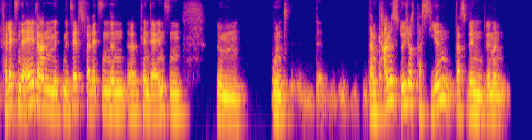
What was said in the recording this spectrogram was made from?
verletzenden Eltern, mit, mit selbstverletzenden äh, Tendenzen. Ähm, und äh, dann kann es durchaus passieren, dass wenn, wenn man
